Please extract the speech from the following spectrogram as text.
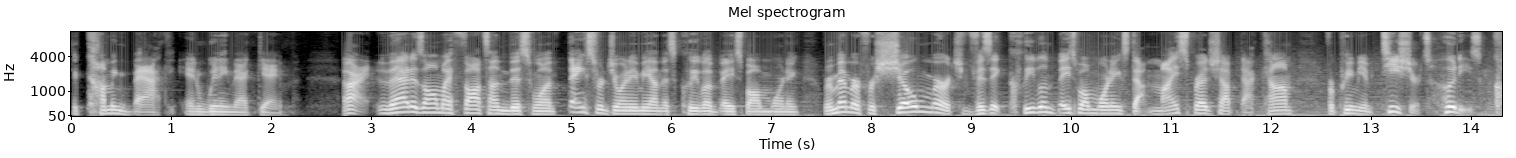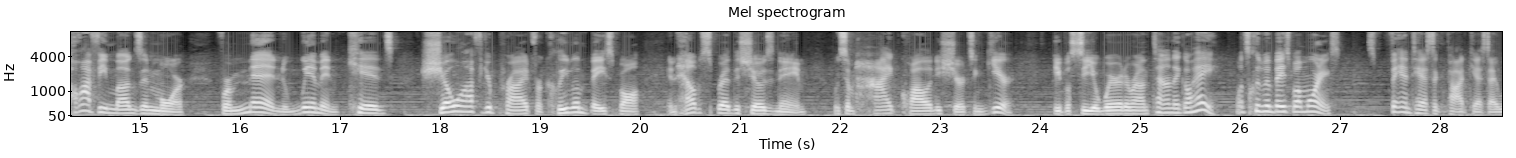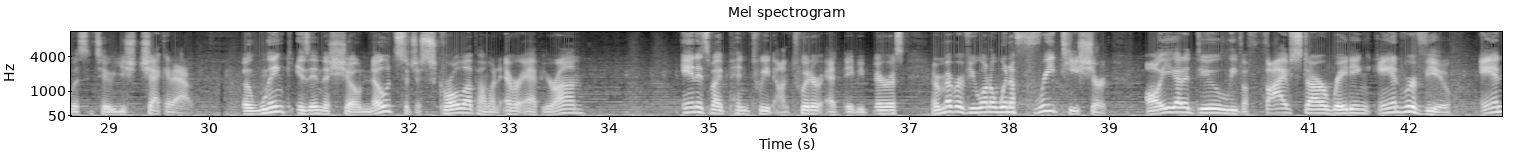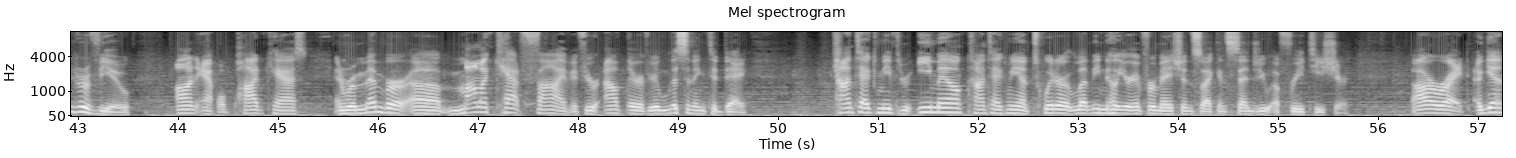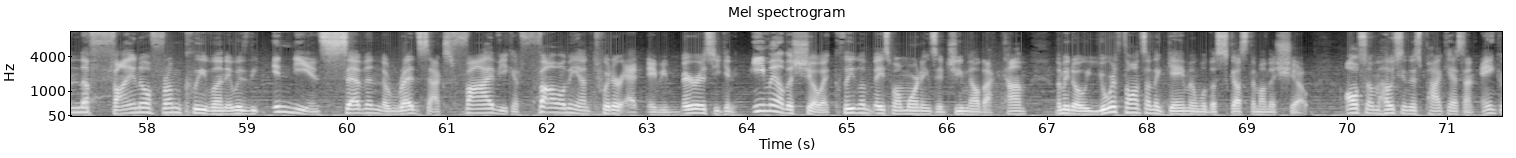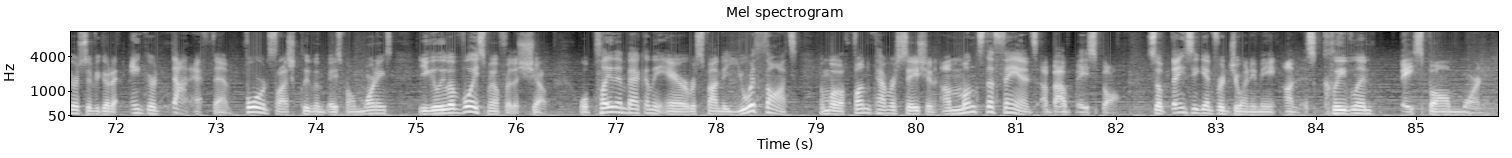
to coming back and winning that game. All right, that is all my thoughts on this one. Thanks for joining me on this Cleveland Baseball Morning. Remember, for show merch, visit clevelandbaseballmornings.myspreadshop.com for premium t shirts, hoodies, coffee mugs, and more for men, women, kids. Show off your pride for Cleveland baseball and help spread the show's name with some high quality shirts and gear. People see you wear it around town, they go, hey, what's Cleveland Baseball Mornings? It's a fantastic podcast I listen to. You should check it out. The link is in the show notes, so just scroll up on whatever app you're on. And it's my pinned tweet on Twitter at Davey Berris. And remember, if you want to win a free t shirt, all you got to do leave a five star rating and review and review on Apple Podcasts. And remember, uh, Mama Cat 5, if you're out there, if you're listening today, contact me through email, contact me on Twitter, let me know your information so I can send you a free t shirt. All right, again, the final from Cleveland. It was the Indians 7, the Red Sox 5. You can follow me on Twitter at Davey Berris. You can email the show at clevelandbaseballmornings at gmail.com. Let me know your thoughts on the game and we'll discuss them on the show. Also, I'm hosting this podcast on Anchor, so if you go to anchor.fm forward slash Cleveland Baseball Mornings, you can leave a voicemail for the show. We'll play them back on the air, respond to your thoughts, and we'll have a fun conversation amongst the fans about baseball. So thanks again for joining me on this Cleveland Baseball Morning.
